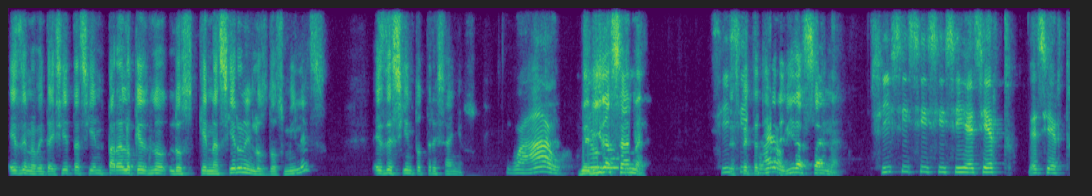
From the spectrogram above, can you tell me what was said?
es de 97 a 100. Para lo que, los que nacieron en los 2000 es de 103 años. Wow. De vida sana. Sí, de expectativa de vida sana. Sí, sí, sí, sí, sí, es cierto, es cierto.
